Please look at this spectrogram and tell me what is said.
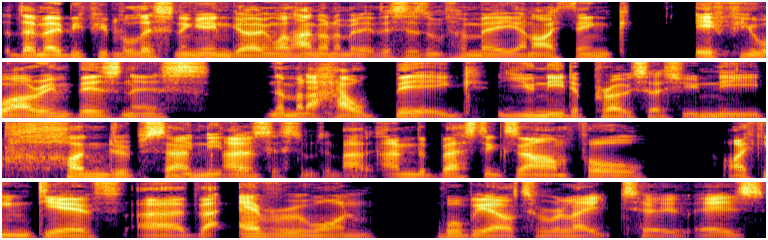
there may be people listening in going, well, hang on a minute, this isn't for me. And I think if you are in business, no matter how big, you need a process, you need, 100%. you need And- systems in place. And the best example I can give uh, that everyone will be able to relate to is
